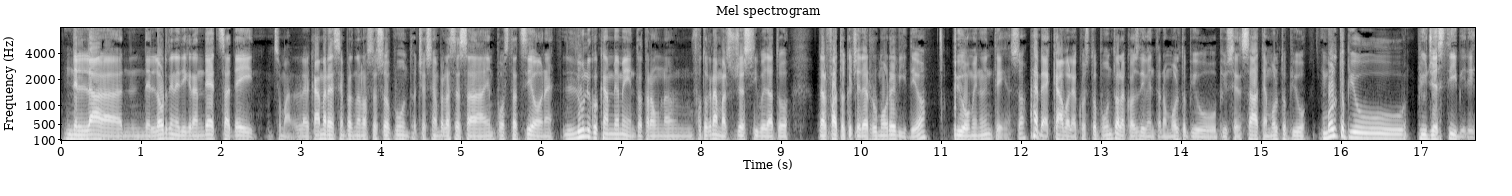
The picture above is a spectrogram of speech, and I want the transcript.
nella, nell'ordine di grandezza dei insomma la camera è sempre nello stesso punto c'è sempre la stessa impostazione. L'unico cambiamento tra un, fotogramma successivo è dato dal fatto che c'è del rumore video più o meno intenso. E eh beh cavolo a questo punto le cose diventano molto più, più sensate molto più molto più, più gestibili.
